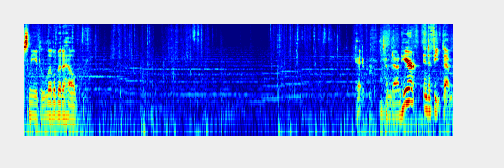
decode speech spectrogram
Just need a little bit of help. Okay, come down here and defeat them.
